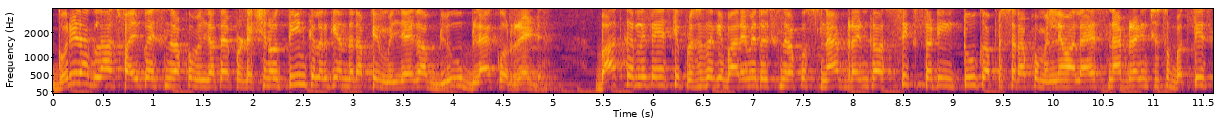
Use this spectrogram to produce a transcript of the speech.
गोरिल्ला ग्लास फाइव का इसके अंदर आपको मिल जाता है। प्रोटेक्शन और तीन कलर के अंदर आपके मिल जाएगा। ब्लू, ब्लैक और रेड। बात कर लेते हैं इसके प्रोसेसर के बारे में। तो इसके अंदर आपको स्नैपड्रैगन का 632 का प्रोसेसर आपको मिलने वाला है। स्नैपड्रैगन 632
